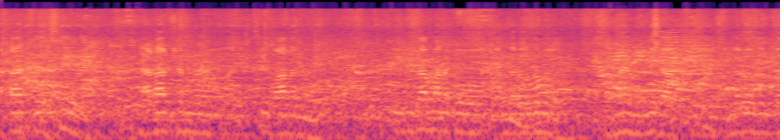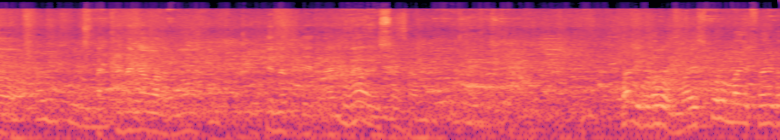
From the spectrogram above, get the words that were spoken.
అటాచ్ చేసి అడాప్షన్ ఇచ్చి వాళ్ళను ఇంకా మనకు వంద రోజులు సమయం ఉంది కాబట్టి వంద రోజుల్లో చేస్తాము సార్ ఇప్పుడు మై స్కూల్ మై సైడ్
